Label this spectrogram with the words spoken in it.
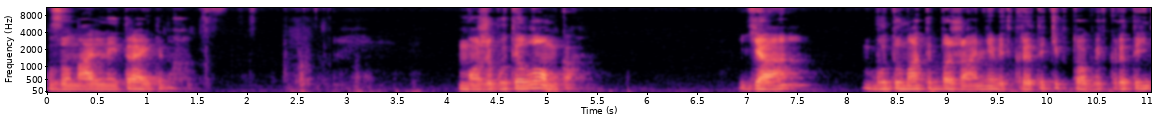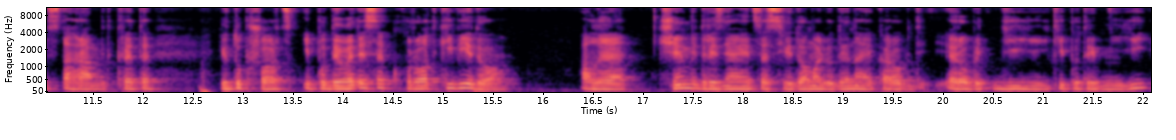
Зональний трейдинг. Може бути ломка. Я буду мати бажання відкрити TikTok, відкрити Instagram, відкрити YouTube Shorts і подивитися короткі відео. Але чим відрізняється свідома людина, яка робить, дії, які потрібні їй,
